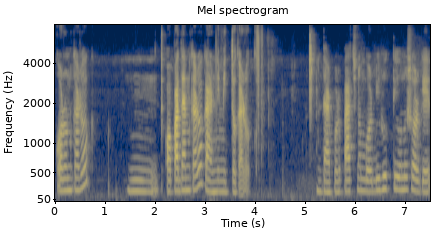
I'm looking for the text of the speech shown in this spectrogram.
করণ কারক উম, অপাদান কারক আর নিমিত্ত কারক। তারপর পাঁচ নম্বর, বিভক্তি অনুসর্গের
